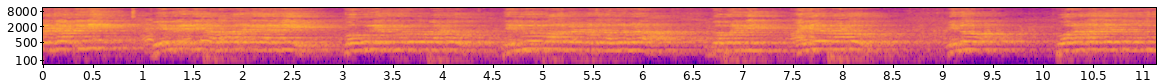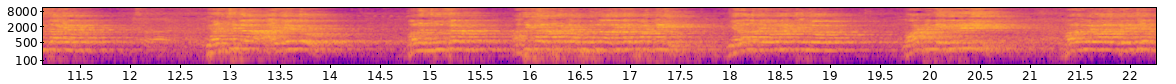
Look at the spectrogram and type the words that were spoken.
మెజార్టీని వేమిరెడ్డి ప్రభాకర్ రెడ్డి గారికి కోవూరు నియోజకవర్గంతో పాటు నెల్లూరు పార్లమెంట్ ప్రజలందరూ కూడా ఇవ్వబడింది ఐదేళ్ళ పాటు ఎన్నో పోరాటాలు చేస్తూ ముందుకు సాగాం గడిచిన ఐదేళ్ళు మనం చూసాం అధికార పార్టీ అప్పుడున్న అధికార పార్టీ ఎలా వ్యవహరించిందో వాటిని ఎదిరి మనం ఇవాళ గెలిచాం.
